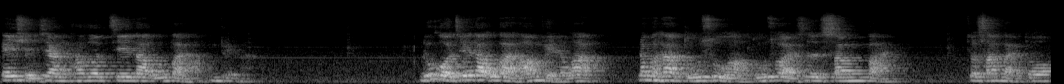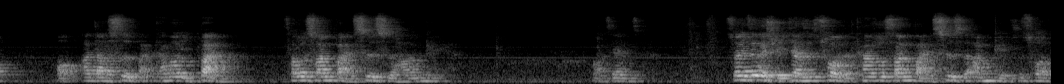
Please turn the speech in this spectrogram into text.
A 选项，他说接到五百毫安培嘛。如果接到五百毫安培的话，那么它的读数哈读出来是三百，就三百多，哦，按到四百，差不多一半，差不多三百四十毫安培，哦这样子，所以这个选项是错的。他说三百四十安培是错的。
